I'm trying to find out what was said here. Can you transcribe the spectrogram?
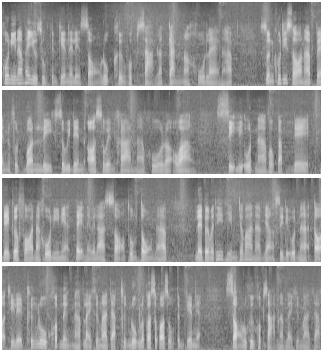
คู่นี้นะให้อยู่สูงเต็มเกมในเลท2ลูกครึ่งครบ3ละกันเนาะคู่แรกนะครับ ส่วนคู่ที่2นะครับเป็นฟุตบอลลีกสวีเดนออสเวนคานนะครับคู่ระหว่างซิลิอุสนะครับพบกับเดเดเกอร์ฟอร์นะคู่นี้เนี่ยเตะในเวลา 2 ทุ่มตรงนะครับเลยเปิดมาที่ทีมเจ้าบ้านนะครับอย่างซิลิอุสนะฮะต่อที่เลทครึ่งลูกครบ1นะครับไหลขึ้นมาจากครึ่งลูกแล้วก็สกอร์สูงเต็มเกมเนี่ย2ลูกครึ่งครบ3นะครับไหลขึ้นมาจาก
